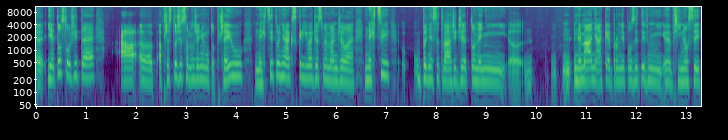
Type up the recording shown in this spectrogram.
eh, je to složité A, a přesto, že samozřejmě mu to přeju, nechci to nějak skrývat, že jsme manželé, nechci úplně se tvářit, že to není nemá nějaké pro mě pozitivní přínosy,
